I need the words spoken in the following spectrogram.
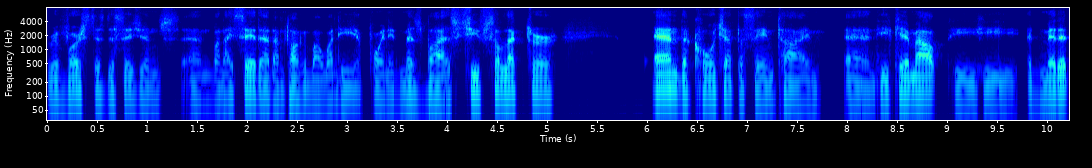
reversed his decisions. And when I say that, I'm talking about when he appointed Misbah as chief selector and the coach at the same time. And he came out, he he admitted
